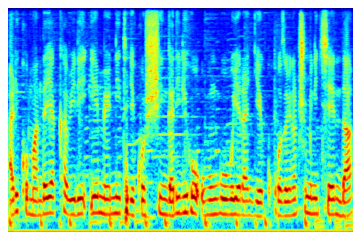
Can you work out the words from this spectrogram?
ariko manda ya kabiri yemewe n'itegeko nshinga ririho ubu ngubu yarangiye kukoza bibiri na cumi n'icyenda.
